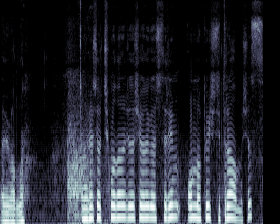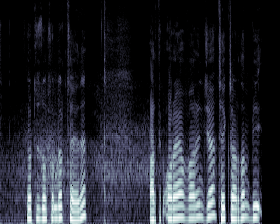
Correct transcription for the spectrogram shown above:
Eyvallah. Arkadaşlar çıkmadan önce de şöyle göstereyim. 10.3 litre almışız. 494 TL'de. Artık oraya varınca tekrardan bir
